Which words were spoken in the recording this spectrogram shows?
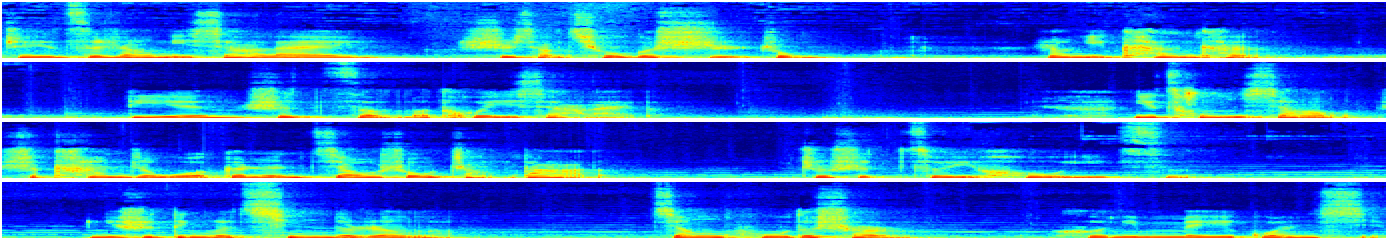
这一次让你下来，是想求个始终，让你看看，爹是怎么退下来的。你从小是看着我跟人交手长大的，这是最后一次。你是定了亲的人了，江湖的事儿和你没关系。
